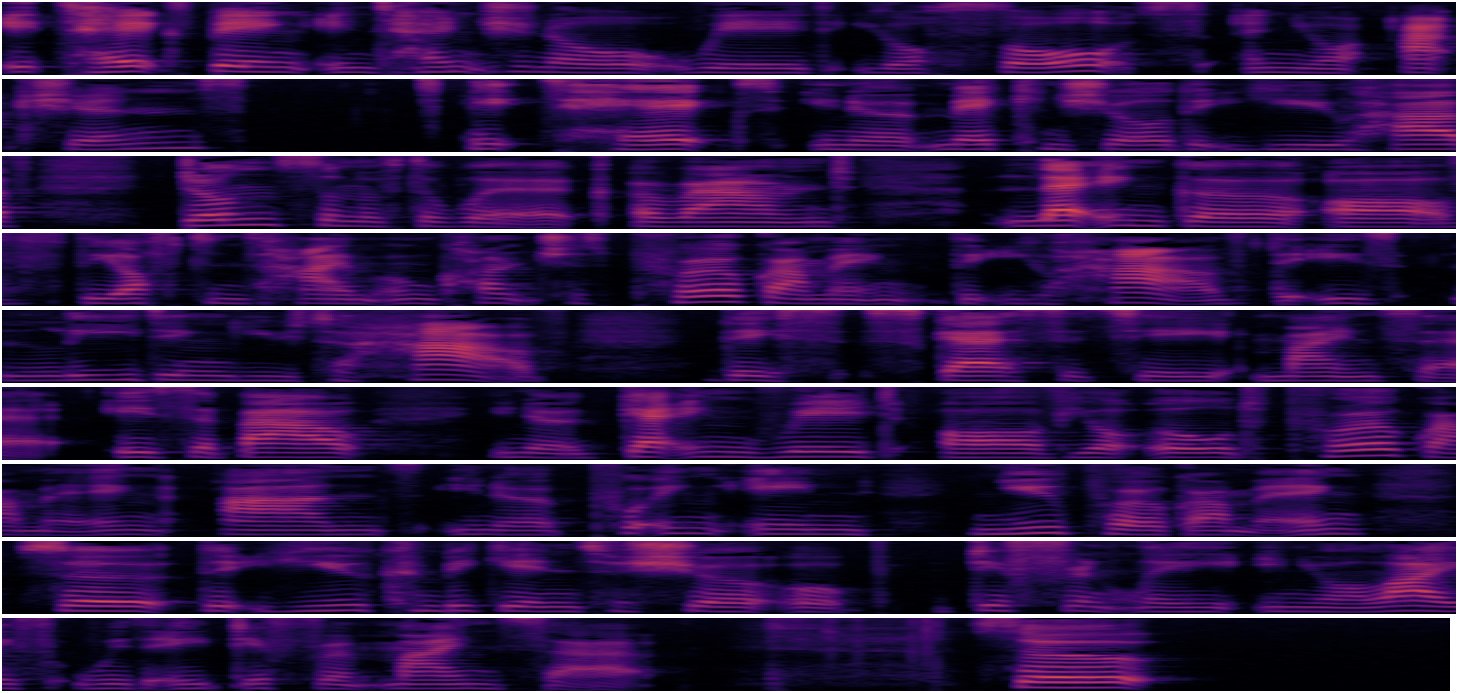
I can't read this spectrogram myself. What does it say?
it takes being intentional with your thoughts and your actions. It takes, you know, making sure that you have done some of the work around letting go of the oftentimes unconscious programming that you have that is leading you to have this scarcity mindset. It's about, you know, getting rid of your old programming and, you know, putting in new programming so that you can begin to show up differently in your life with a different mindset. So,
